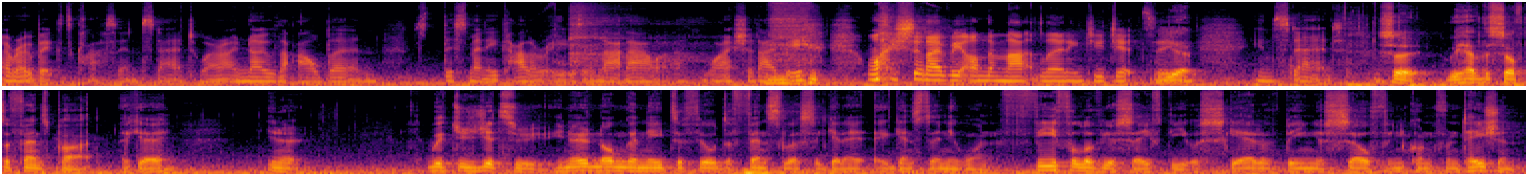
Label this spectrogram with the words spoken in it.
aerobics class instead, where I know that I'll burn this many calories in that hour? Why should I be? why should I be on the mat learning jujitsu Yeah. instead? So we have the self defense part, okay? You know, with jiu-jitsu, you no longer need to feel defenseless against anyone, fearful of your safety or scared of being yourself in confrontation.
